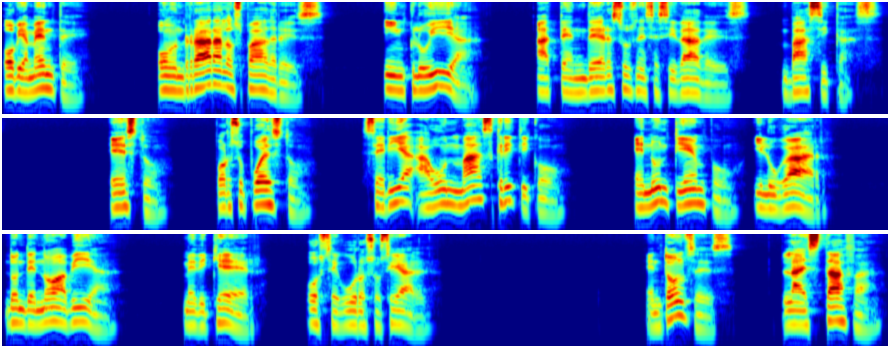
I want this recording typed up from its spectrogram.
Obviamente, honrar a los padres incluía atender sus necesidades básicas. Esto, por supuesto, sería aún más crítico en un tiempo y lugar donde no había Medicare o seguro social. Entonces, la estafa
